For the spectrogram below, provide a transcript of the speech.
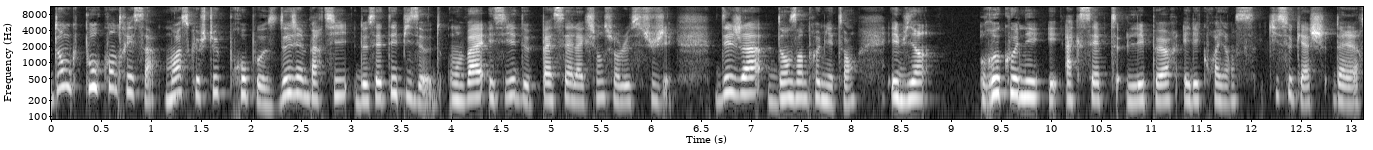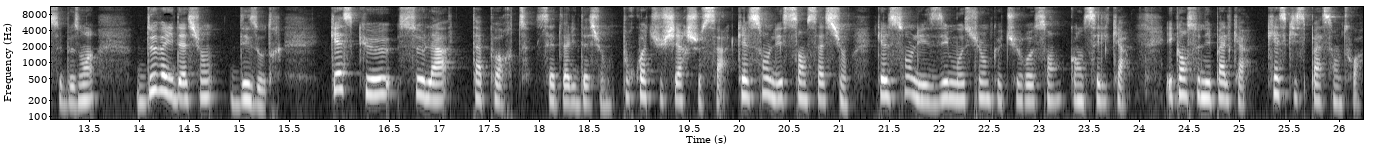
Donc pour contrer ça, moi ce que je te propose, deuxième partie de cet épisode, on va essayer de passer à l'action sur le sujet. Déjà, dans un premier temps, eh bien, reconnais et accepte les peurs et les croyances qui se cachent derrière ce besoin de validation des autres. Qu'est-ce que cela t'apporte, cette validation? Pourquoi tu cherches ça? Quelles sont les sensations? Quelles sont les émotions que tu ressens quand c'est le cas? Et quand ce n'est pas le cas, qu'est-ce qui se passe en toi?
